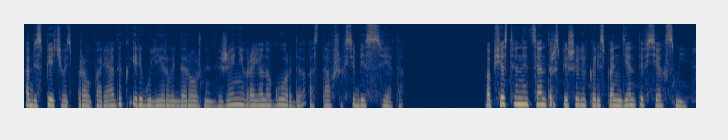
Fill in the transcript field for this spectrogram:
обеспечивать правопорядок и регулировать дорожное движение в районах города, оставшихся без света. В общественный центр спешили корреспонденты всех СМИ —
